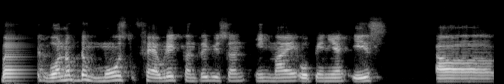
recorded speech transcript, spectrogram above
But one of the most favorite contribution in my opinion is uh,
